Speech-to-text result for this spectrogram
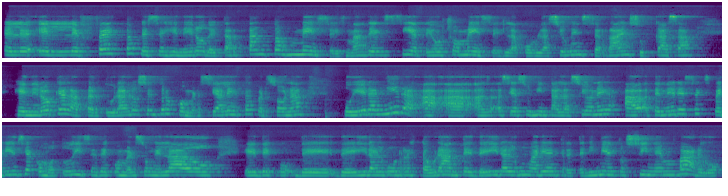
el, efecto que se generó de estar tantos meses, más de siete, ocho meses, la población encerrada en su casa, generó que al aperturar los centros comerciales estas personas pudieran ir hacia sus instalaciones a tener esa experiencia, como tú dices, de comerse un helado, eh, de, ir a algún restaurante, de ir a algún área de entretenimiento. Sin embargo,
